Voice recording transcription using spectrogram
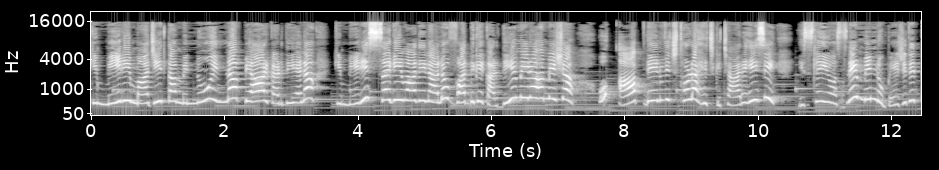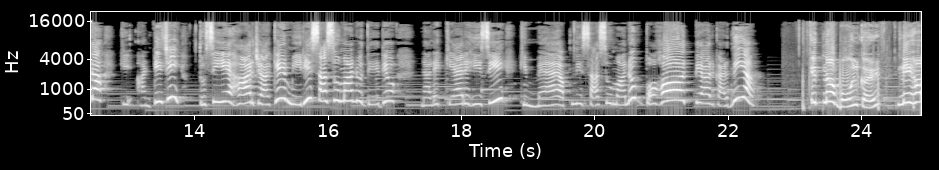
ਕਿ ਮੇਰੀ ਮਾਂ ਜੀ ਤਾਂ ਮੈਨੂੰ ਇੰਨਾ ਪਿਆਰ ਕਰਦੀ ਹੈ ਨਾ ਕਿ ਮੇਰੀ ਸਗੀ ਮਾਂ ਦੇ ਨਾਲੋਂ ਵੱਧ ਕੇ ਕਰਦੀ ਹੈ ਮੇਰਾ ਹਮੇਸ਼ਾ। ਉਹ ਆਪ ਦੇਣ ਵਿੱਚ ਥੋੜਾ ਹਿਚਕਿਚਾ ਰਹੀ ਸੀ, ਇਸ ਲਈ ਉਸਨੇ ਮੈਨੂੰ ਭੇਜ ਦਿੱਤਾ ਕਿ, ਆਂਟੀ ਜੀ, ਤੁਸੀਂ ਇਹ ਹਾਰ ਜਾ ਕੇ ਮੇਰੀ ਸਾਸੂ ਮਾਂ ਨੂੰ ਦੇ ਦਿਓ। ਨਾਲੇ ਕਹਿ ਰਹੀ ਸੀ ਕਿ ਮੈਂ ਆਪਣੀ ਸਾਸੂ ਮਾਂ ਨੂੰ ਬਹੁਤ ਪਿਆਰ ਕਰਦੀ ਆ इतना बोलकर नेहा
